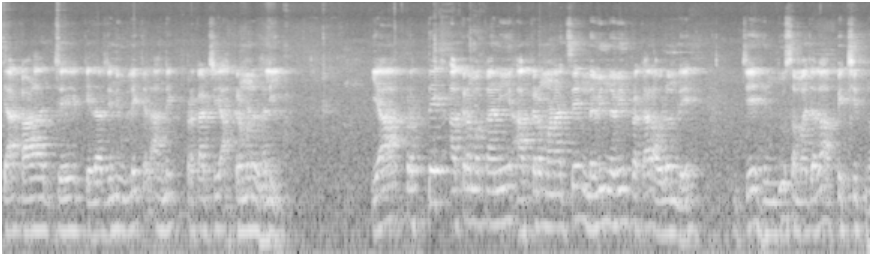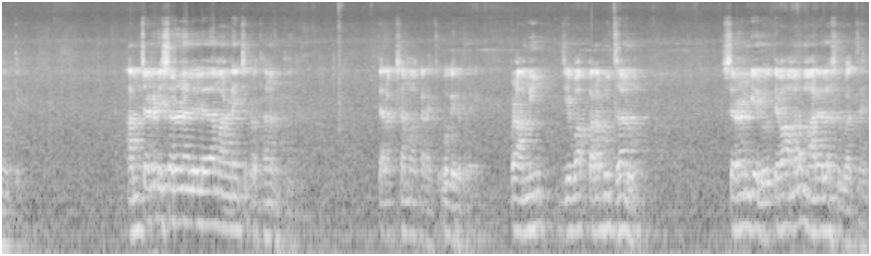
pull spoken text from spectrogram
त्या काळात जे केदारजींनी उल्लेख केला अनेक प्रकारची आक्रमणं झाली. या प्रत्येक आक्रमकांनी आक्रमणाचे नवीन नवीन प्रकार अवलंबले जे हिंदू समाजाला अपेक्षित नव्हते. आमच्याकडे शरण आलेल्याला मारण्याची प्रथा नव्हती. त्याला क्षमा करायची वगैरे वगैरे. पण आम्ही जेव्हा पराभूत झालो शरण गेलो तेव्हा आम्हाला मारायला सुरुवात झाली.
